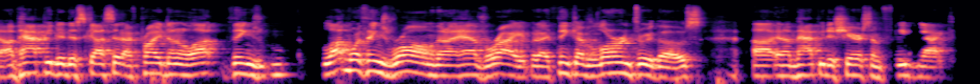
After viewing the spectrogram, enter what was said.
uh, i'm happy to discuss it i've probably done a lot things a lot more things wrong than i have right but i think i've learned through those uh, and i'm happy to share some feedback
